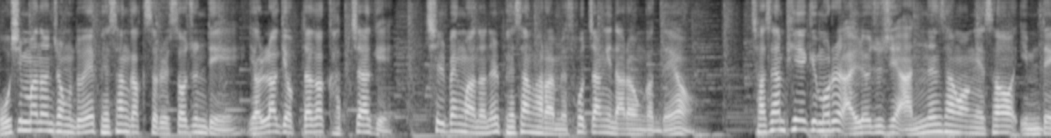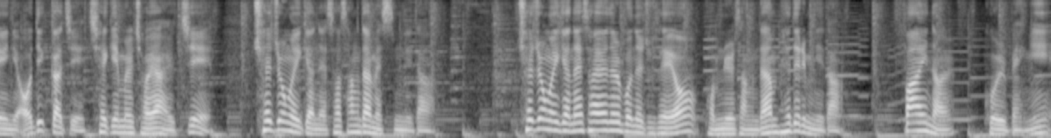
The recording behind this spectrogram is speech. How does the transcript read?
50만원 정도의 배상각서를 써준 뒤 연락이 없다가 갑자기 700만원을 배상하라며 소장이 날아온 건데요. 자세한 피해 규모를 알려주지 않는 상황에서 임대인이 어디까지 책임을 져야 할지 최종 의견에서 상담했습니다. 최종 의견의 사연을 보내주세요. 법률 상담 해드립니다. 파이널 골뱅이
